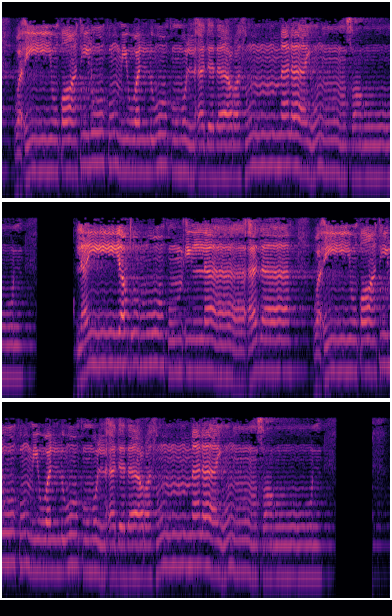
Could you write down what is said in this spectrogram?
وَإِن يُقَاتِلُوكُمْ يُوَلُّوكُمُ الْأَدْبَارَ ثُمَّ لَا يُنصَرُونَ لَن يَضُرُّوكُمْ إِلَّا أَذًى وَإِن يُقَاتِلُوكُمْ يُوَلُّوكُمُ الْأَدْبَارَ ثُمَّ لَا يُنصَرُونَ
